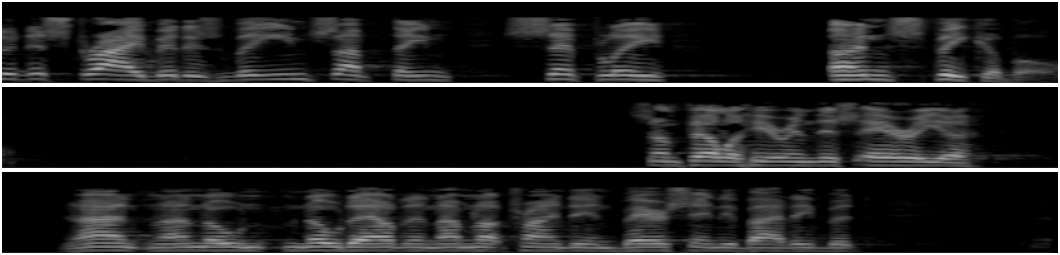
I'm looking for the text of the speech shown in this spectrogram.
to describe it as being something simply unspeakable. Some fellow here in this area and I, and I know, no doubt, and I'm not trying to embarrass anybody, but uh,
